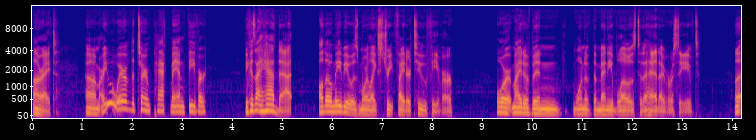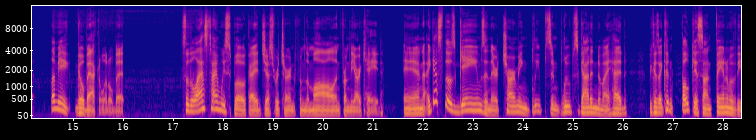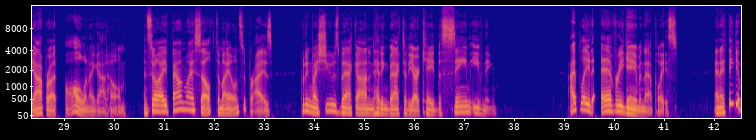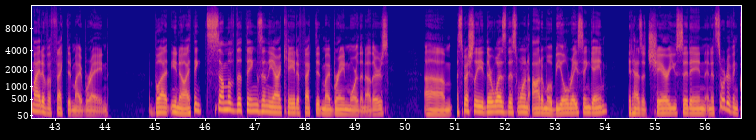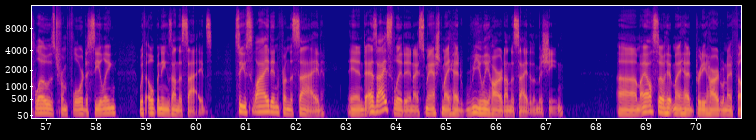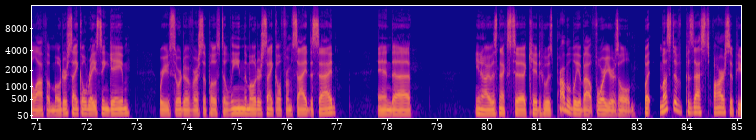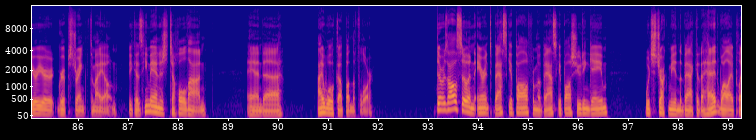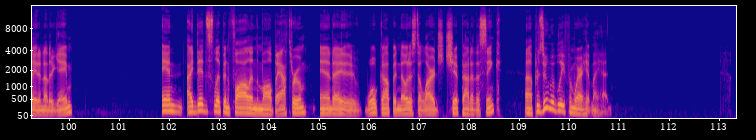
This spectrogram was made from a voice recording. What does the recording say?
All right. Um, are you aware of the term Pac Man fever? Because I had that, although maybe it was more like Street Fighter 2 fever. Or it might have been one of the many blows to the head I've received. Let, let me go back a little bit. So, the last time we spoke, I had just returned from the mall and from the arcade. And I guess those games and their charming bleeps and bloops got into my head because I couldn't focus on Phantom of the Opera at all when I got home. And so I found myself, to my own surprise, putting my shoes back on and heading back to the arcade the same evening. I played every game in that place, and I think it might have affected my brain. But, you know, I think some of the things in the arcade affected my brain more than others. Um, especially, there was this one automobile racing game it has a chair you sit in, and it's sort of enclosed from floor to ceiling with openings on the sides. So you slide in from the side, and as I slid in, I smashed my head really hard on the side of the machine. Um, I also hit my head pretty hard when I fell off a motorcycle racing game where you sort of are supposed to lean the motorcycle from side to side. And, uh, you know, I was next to a kid who was probably about four years old but must have possessed far superior grip strength to my own because he managed to hold on and uh, I woke up on the floor. There was also an errant basketball from a basketball shooting game, which struck me in the back of the head while I played another game. And I did slip and fall in the mall bathroom, and I woke up and noticed a large chip out of the sink, uh, presumably from where I hit my head.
